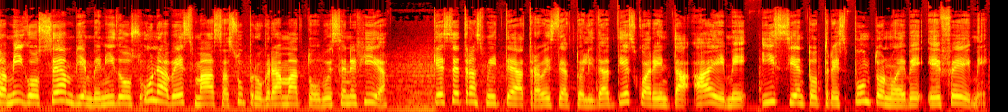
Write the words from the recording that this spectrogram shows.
amigos, sean bienvenidos una vez más a su programa Todo es Energía, que se transmite a través de actualidad 1040 AM y 103.9 FM.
